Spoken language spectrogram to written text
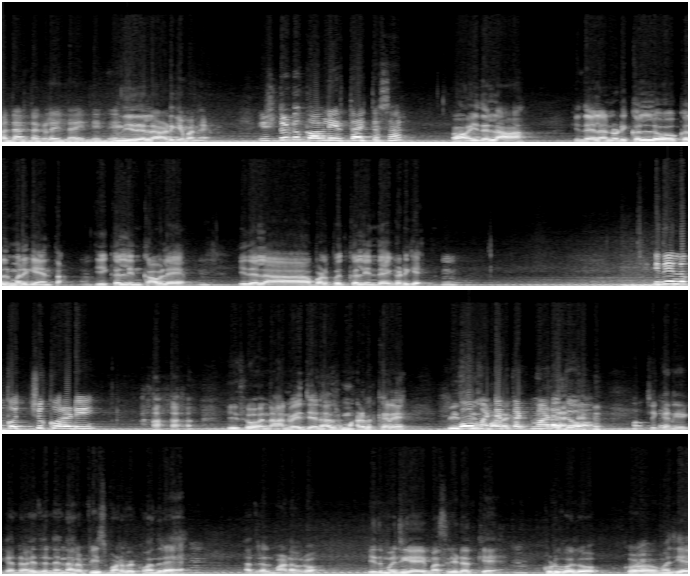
ಪದಾರ್ಥಗಳೆಲ್ಲ ಇಲ್ಲಿದೆ ಇದೆಲ್ಲ ಅಡುಗೆ ಮನೆ. ಇಷ್ಟು ದೊಡ್ಡ ಕಾವಲಿ ಇರ್ತಾ ಇತ್ತಾ ಸರ್? ಹಾಂ ಇದೆಲ್ಲ ಹಿಂದೆಲ್ಲ ನೋಡಿ ಕಲ್ಲು ಕಲ್ಮರಿಗೆ ಅಂತ. ಈ ಕಲ್ಲಿನ ಕಾವಲೆ ಇದೆಲ್ಲ ಬಳಪದ ಕಲ್ಲಿಂದೇ ಗಡಿಗೆ. ಇದೇನು ಕೊಚ್ಚು ಕೊರಡಿ? ಇದು ನಾನ್ ವೆಜ್ ಏನಾದರೂ ಮಾಡ್ಬೇಕಾದ್ರೆ ಪೀಸ್ ಕಟ್ ಮಾಡೋದು. ಚಿಕನ್ ಗಿಕನ್ ಇದನ್ನೇನಾರು ಪೀಸ್ ಮಾಡಬೇಕು ಅಂದರೆ ಅದ್ರಲ್ಲಿ ಮಾಡೋರು. ಇದು ಮಜ್ಜಿಗೆ ಮೊಸರು ಇಡೋದಕ್ಕೆ ಕುಡುಗೋಲು ಮಜ್ಜಿಗೆ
